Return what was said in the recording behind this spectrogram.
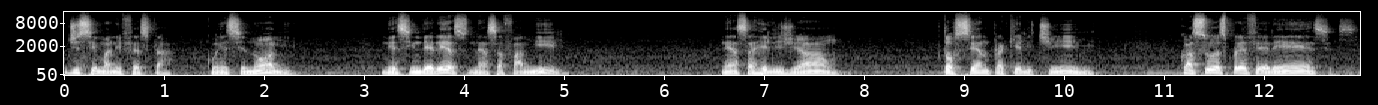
de se manifestar com esse nome, nesse endereço, nessa família, nessa religião, torcendo para aquele time, com as suas preferências.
